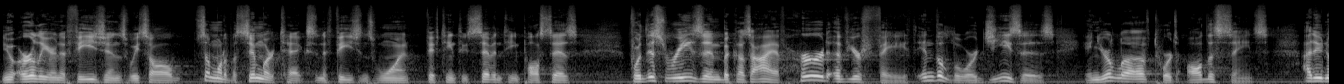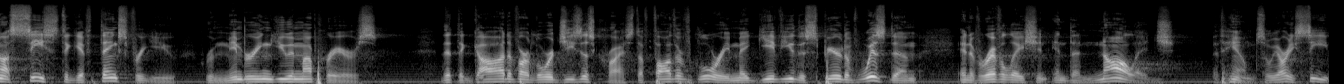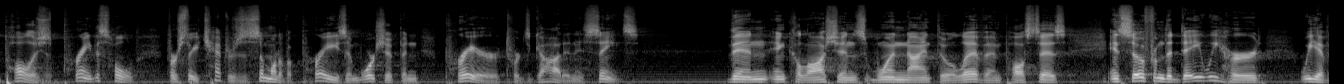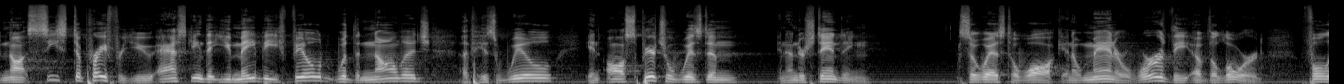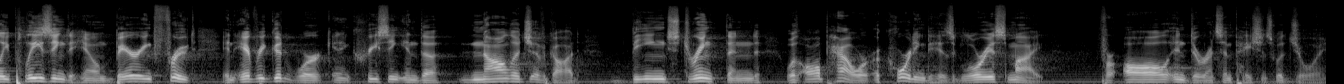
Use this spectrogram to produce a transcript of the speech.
You know, earlier in Ephesians, we saw somewhat of a similar text in Ephesians 1 15 through 17. Paul says, For this reason, because I have heard of your faith in the Lord Jesus and your love towards all the saints, I do not cease to give thanks for you, remembering you in my prayers, that the God of our Lord Jesus Christ, the Father of glory, may give you the spirit of wisdom and of revelation in the knowledge of him. So we already see Paul is just praying this whole first three chapters is somewhat of a praise and worship and prayer towards God and his saints. Then in Colossians 1 9 through 11, Paul says, And so from the day we heard, we have not ceased to pray for you, asking that you may be filled with the knowledge of his will in all spiritual wisdom and understanding, so as to walk in a manner worthy of the Lord fully pleasing to Him, bearing fruit in every good work, and increasing in the knowledge of God, being strengthened with all power according to His glorious might, for all endurance and patience with joy.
